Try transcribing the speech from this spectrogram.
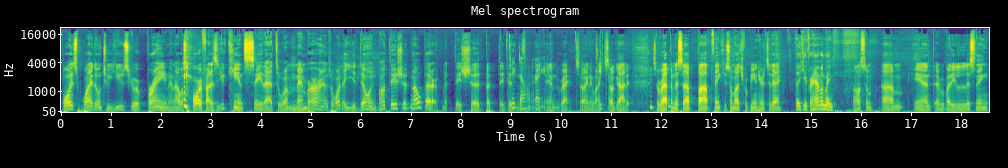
Boys, why don't you use your brain? And I was horrified. I said, You can't say that to a member. And I said, What are you doing? But they should know better. But they should, but they didn't. They don't, right. And, and right. So anyway, so got it. So wrapping this up, Bob, thank you so much for being here today. Thank you for having me. Awesome. Um, and everybody listening,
